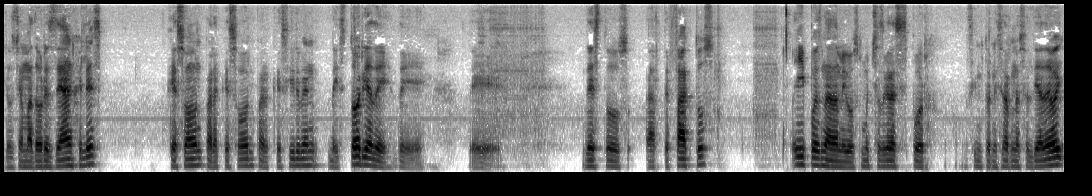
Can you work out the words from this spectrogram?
los llamadores de ángeles qué son, para qué son, para qué sirven, la historia de, de, de, estos artefactos. Y pues nada amigos, muchas gracias por sintonizarnos el día de hoy.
